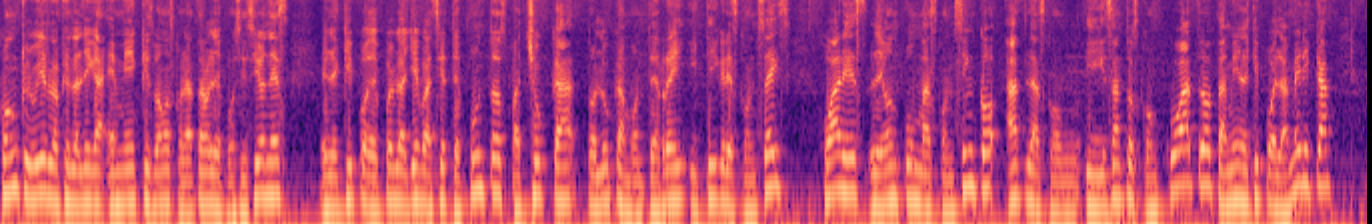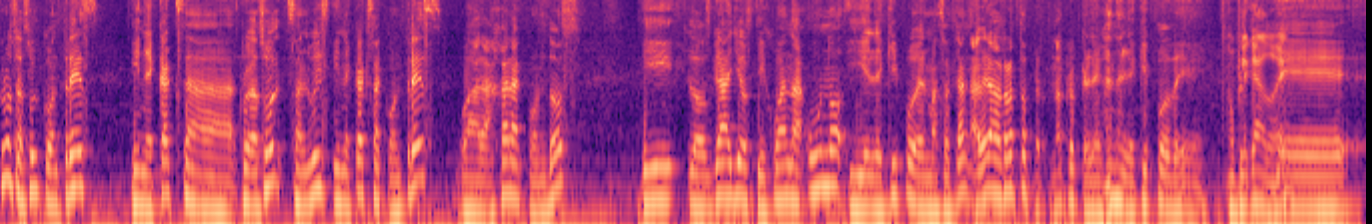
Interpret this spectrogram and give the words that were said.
concluir lo que es la Liga MX, vamos con la tabla de posiciones, el equipo de Puebla lleva 7 puntos, Pachuca, Toluca, Monterrey y Tigres con 6, Juárez, León, Pumas con 5, Atlas con y Santos con 4, también el equipo del América, Cruz Azul con 3, y Necaxa, Cruz Azul, San Luis y Necaxa con 3, Guadalajara con 2, y los Gallos Tijuana 1 y el equipo del Mazatlán. A ver al rato, pero no creo que le gane el equipo de, Complicado, ¿eh? de-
